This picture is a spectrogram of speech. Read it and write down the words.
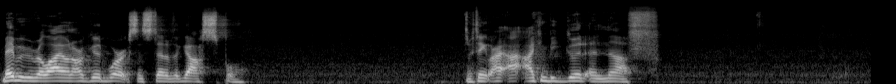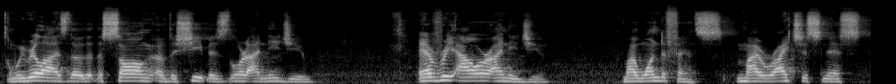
maybe we rely on our good works instead of the gospel. We think, I, I can be good enough. And we realize, though, that the song of the sheep is, Lord, I need you. Every hour I need you. My one defense, my righteousness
